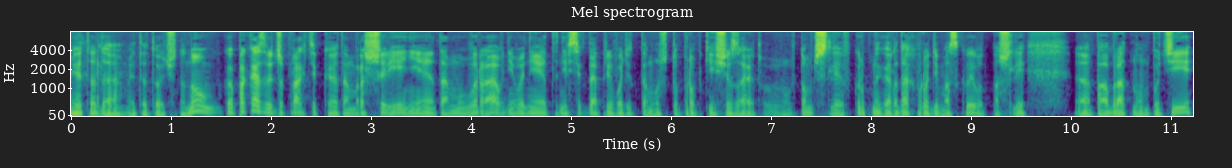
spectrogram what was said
Это да, это точно. Ну, показывает же практика там расширения, там выравнивания. Это не всегда приводит к тому, что пробки исчезают. В том числе в крупных городах вроде Москвы вот пошли э, по обратному пути,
